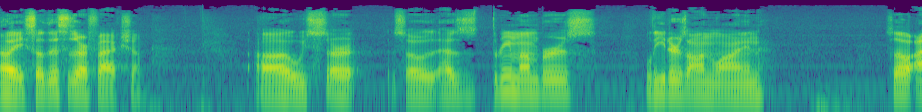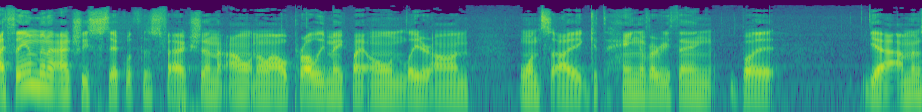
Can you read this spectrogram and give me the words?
Okay, so this is our faction. Uh, we start. So it has three members leaders online. So I think I'm gonna actually stick with this faction. I don't know. I'll probably make my own later on once I get the hang of everything. But yeah, I'm gonna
